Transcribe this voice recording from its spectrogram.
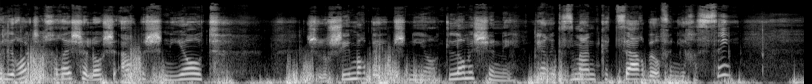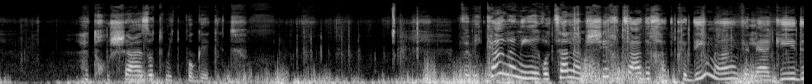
ולראות שאחרי שלוש-ארבע שניות, שלושים ארבעים שניות, לא משנה, פרק זמן קצר באופן יחסי, התחושה הזאת מתפוגגת. ומכאן אני רוצה להמשיך צעד אחד קדימה ולהגיד,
